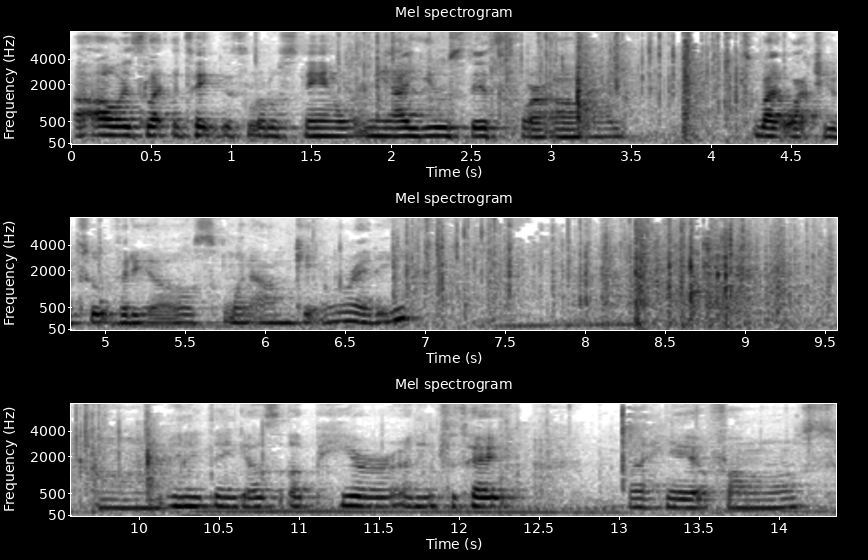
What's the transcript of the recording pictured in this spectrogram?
I always like to take this little stand with me. I use this for um to like watch YouTube videos when I'm getting ready. Um, anything else up here? I need to take my headphones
